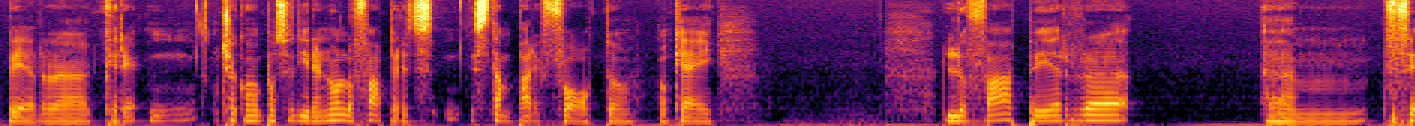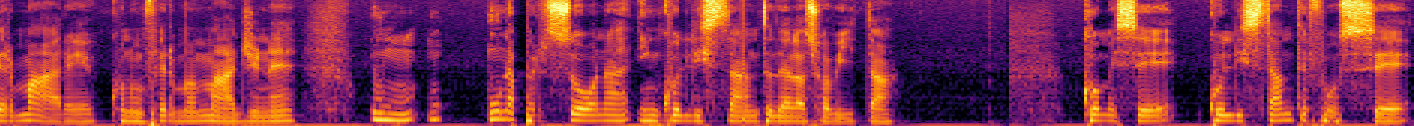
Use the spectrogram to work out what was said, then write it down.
per cre- cioè come posso dire, non lo fa per stampare foto, ok? Lo fa per um, fermare con un fermo immagine un, una persona in quell'istante della sua vita, come se quell'istante fosse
